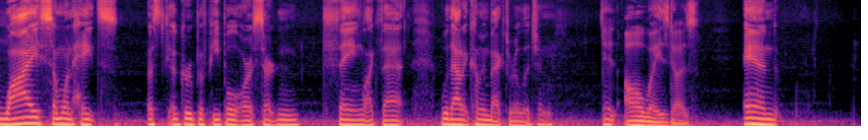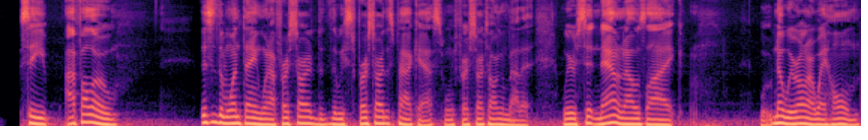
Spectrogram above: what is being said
why someone hates a group of people or a certain thing like that without it coming back to religion. It always does. And see, I follow. This is the one thing when I first started. That we first started this podcast. When we first started talking about it, we were sitting down, and I was like, "No, we were on our way home,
